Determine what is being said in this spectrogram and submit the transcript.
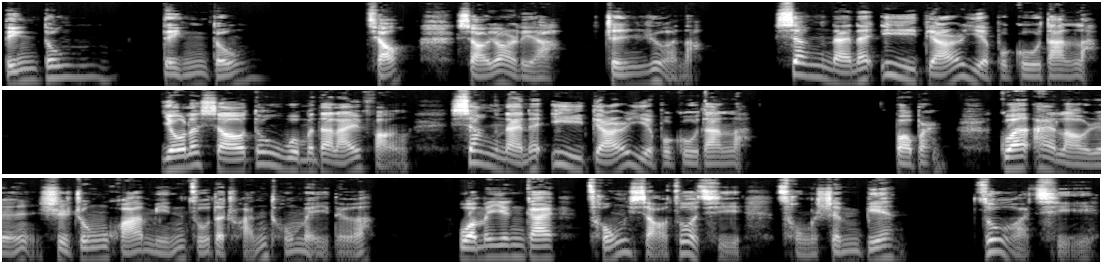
叮咚，叮咚。瞧，小院里啊，真热闹。向奶奶一点儿也不孤单了。有了小动物们的来访，向奶奶一点儿也不孤单了。宝贝儿，关爱老人是中华民族的传统美德，我们应该从小做起，从身边做起。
